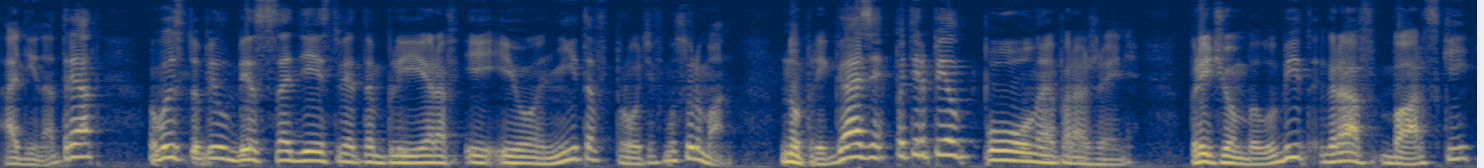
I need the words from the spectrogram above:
Один отряд выступил без содействия тамплиеров и ионитов против мусульман, но при Газе потерпел полное поражение. Причем был убит граф Барский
